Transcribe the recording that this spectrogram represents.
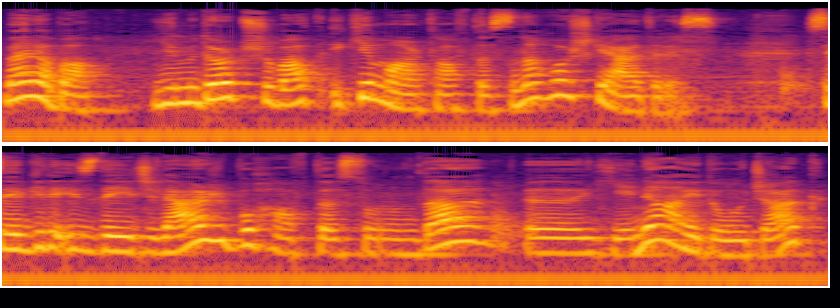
Merhaba, 24 Şubat 2 Mart haftasına hoş geldiniz. Sevgili izleyiciler, bu hafta sonunda e, yeni ay doğacak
